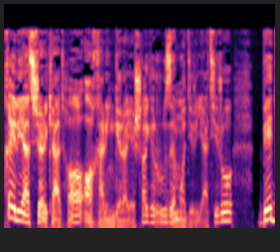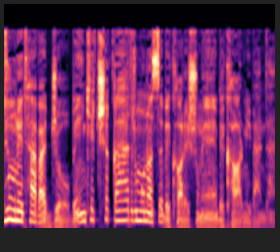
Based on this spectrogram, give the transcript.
خیلی از شرکت ها آخرین گرایش های روز مدیریتی رو بدون توجه به اینکه چقدر مناسب کارشونه به کار میبندن.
